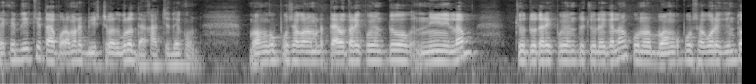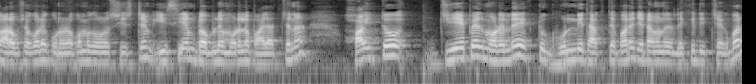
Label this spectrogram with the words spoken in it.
দেখে দিচ্ছি, তারপর আমরা বৃষ্টিপাতগুলো দেখাচ্ছি। দেখুন, বঙ্গোপসাগর আমরা তেরো তারিখ পর্যন্ত নিয়ে নিলাম, চোদ্দ তারিখ পর্যন্ত চলে গেলাম। কোনো বঙ্গোপসাগরে কিন্তু আরব সাগরে কোনো রকমের কোনো সিস্টেম ইসিএম ডব্লিউ মডেলে পাওয়া যাচ্ছে না। হয়তো জিএফএস মডেলে একটু ঘূর্ণি থাকতে পারে, যেটা আমাদের দেখিয়ে দিচ্ছে একবার।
